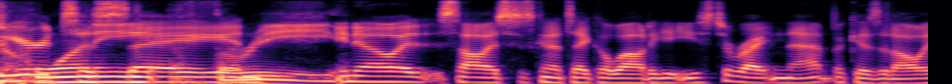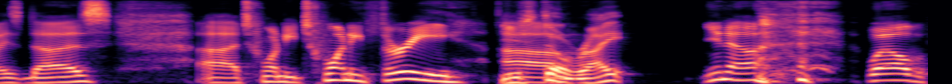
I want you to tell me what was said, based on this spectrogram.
weird to say. And, you know, it's always just going to take a while to get used to writing that because it always does. Uh, 2023. you still um, right? you know, well,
